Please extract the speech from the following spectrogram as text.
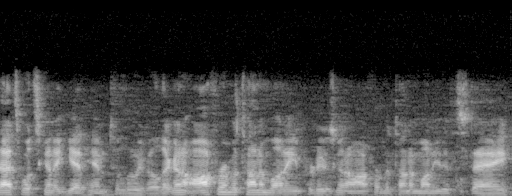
that's what's going to get him to Louisville. They're going to offer him a ton of money. Purdue's going to offer him a ton of money to stay.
